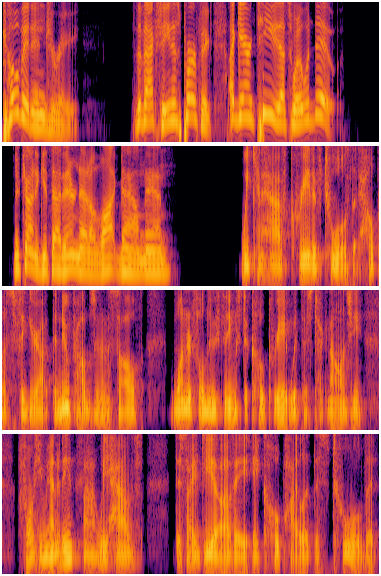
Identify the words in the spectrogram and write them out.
COVID injury. The vaccine is perfect. I guarantee you that's what it would do. They're trying to get that internet on lockdown, man. We can have creative tools that help us figure out the new problems we want to solve, wonderful new things to co create with this technology for humanity. Uh, we have this idea of a, a co pilot, this tool that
